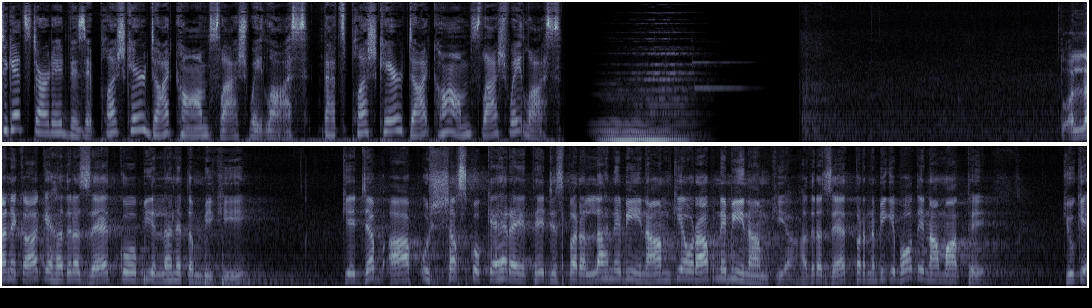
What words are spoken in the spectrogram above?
To get started, visit plushcare.com plushcare.com slash slash weight weight loss. loss. That's تو اللہ نے کہا کہ حضرت زید کو بھی اللہ نے تنبی کی کہ جب آپ اس شخص کو کہہ رہے تھے جس پر اللہ نے بھی انعام کیا اور آپ نے بھی انعام کیا حضرت زید پر نبی کے بہت انعامات تھے کیونکہ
